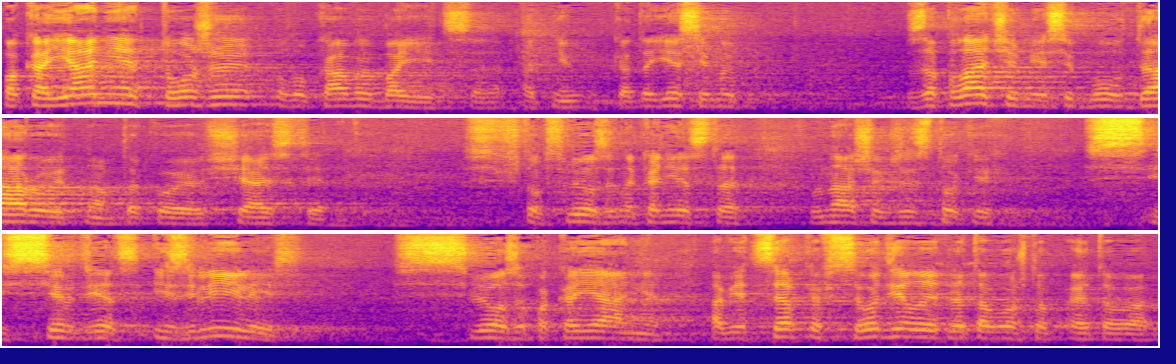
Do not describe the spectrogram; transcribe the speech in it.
Покаяние тоже лукавый боится. От него, когда, если мы заплачем, если Бог дарует нам такое счастье, чтобы слезы наконец-то в наших жестоких сердец излились, слезы покаяния. А ведь церковь все делает для того, чтобы этого,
